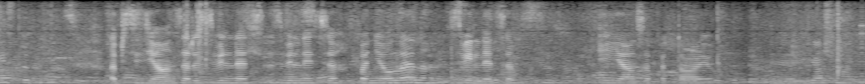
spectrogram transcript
330. обсидіан. Зараз звільниться, звільниться пані Олена, звільниться. І я запитаю. Э, Яшма керамическая.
